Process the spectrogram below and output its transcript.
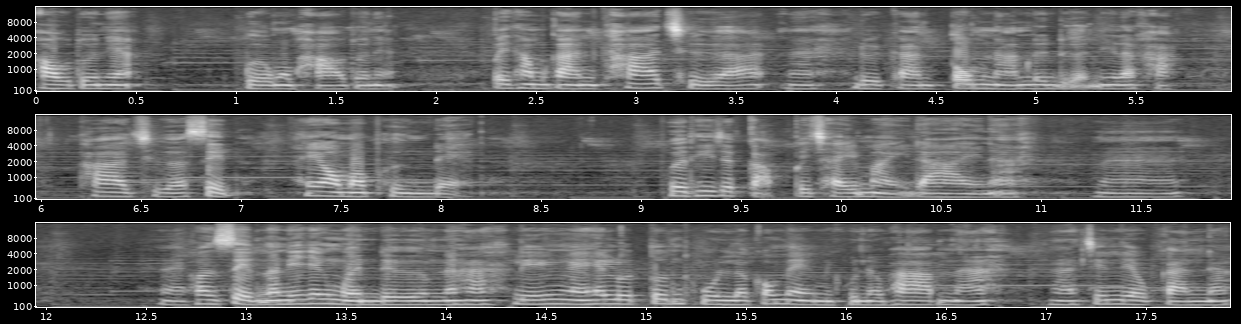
เอาตัวเนี้ยเปลือกมะพร้าวตัวเนี้ยไปทำการฆ่าเชื้อนะ โดยการต้มน้ำเดือดๆนี่แหละค่ะ ฆ่าเชื้อเสร็จให้เอามาพึ่งแดด เพื่อที่จะกลับไปใช้ใหม่ได้นะนะนะคอนเซ็ปต์อันนี้ยังเหมือนเดิมนะคะเลี้ยงยังไงให้ลดต้นทุนแล้วก็แมงมีคุณภาพนะนะเช่นเดียวกันนะ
